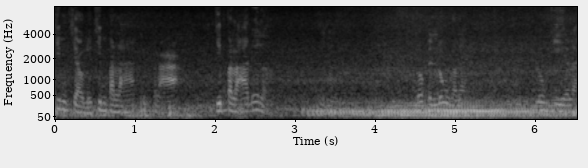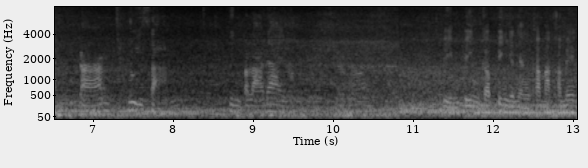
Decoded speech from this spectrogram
จิ้มแจ่วหรือจิ้มปลาร้าจิ้มปลาร้าจิ้มปลาร้าด้วยเหรออืมโดเป็นลูกอะไร ลูกอีอะไรอีสานลูกอีสาน กินปลาร้าได้เนอะปิ้งปิ้งก็ปิ้งกันอย่างขมักเขม้น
